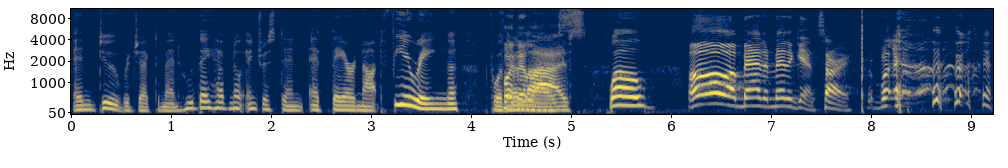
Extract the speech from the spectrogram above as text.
and do reject men who they have no interest in if they are not fearing for, For their, their lives. lives. Well, oh, I'm mad at men again. Sorry. But I'm,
